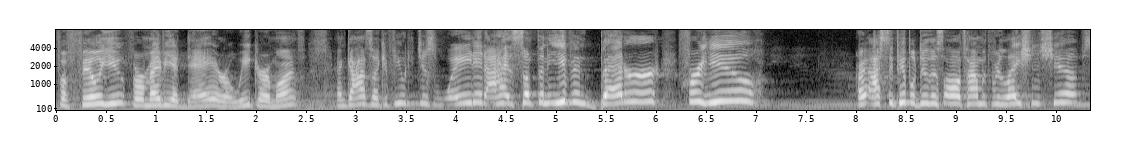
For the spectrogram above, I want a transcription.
fulfill you for maybe a day or a week or a month. And God's like, if you just waited, I had something even better for you. Right? I see people do this all the time with relationships.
